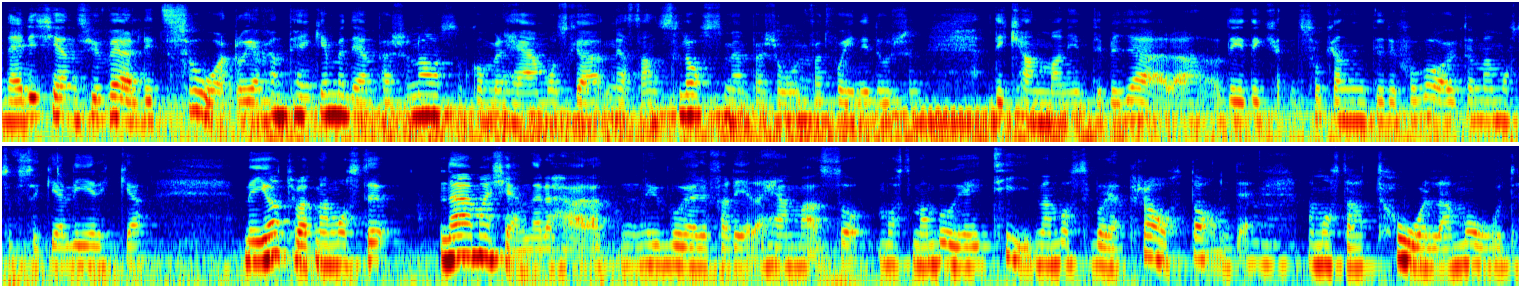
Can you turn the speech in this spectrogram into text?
Nej, det känns ju väldigt svårt och jag kan tänka mig den personal som kommer hem och ska nästan slåss med en person för att få in i duschen. Det kan man inte begära. Och Det, det, så kan inte det få vara utan man måste försöka lirka. Men jag tror att man måste, när man känner det här att nu börjar det fallera hemma så måste man börja i tid. Man måste börja prata om det. Man måste ha tålamod.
